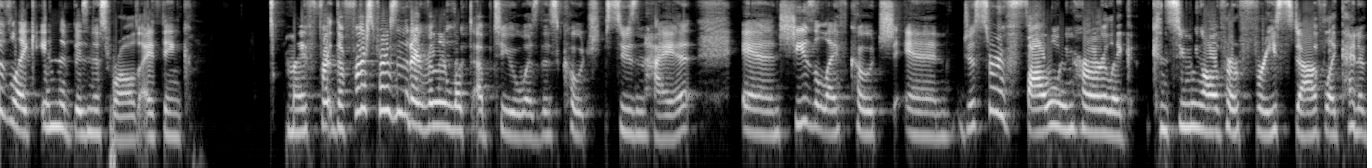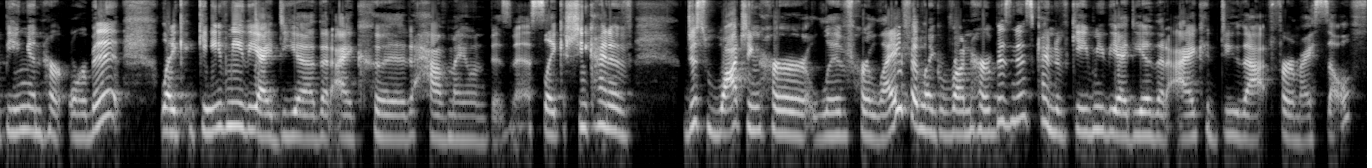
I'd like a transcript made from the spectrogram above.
of like in the business world i think my fir- the first person that I really looked up to was this coach Susan Hyatt and she's a life coach and just sort of following her like consuming all of her free stuff like kind of being in her orbit like gave me the idea that I could have my own business. Like she kind of just watching her live her life and like run her business kind of gave me the idea that I could do that for myself.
